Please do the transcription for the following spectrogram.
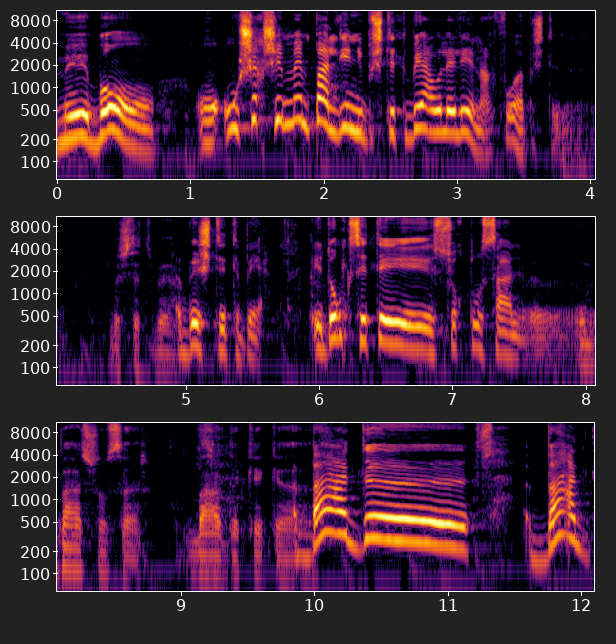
مي بون اون شيرشي ميم با ليني باش تتباع ولا لا نعرفوها باش باش تتباع باش تتباع اي دونك سيتي سورتو سا ومن بعد شنو صار؟ بعد هكاك بعد بعد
